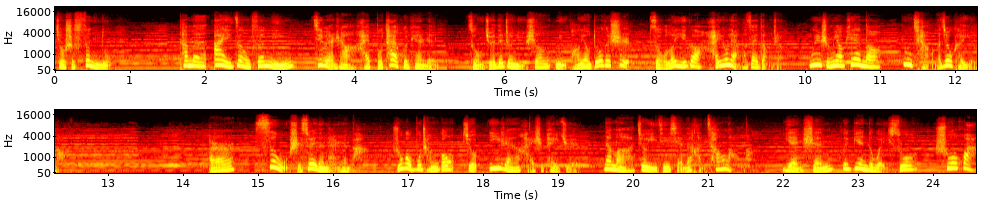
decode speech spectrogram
就是愤怒。他们爱憎分明，基本上还不太会骗人，总觉得这女生女朋友多的是，走了一个还有两个在等着。为什么要骗呢？用抢的就可以了。而四五十岁的男人吧，如果不成功，就依然还是配角，那么就已经显得很苍老了，眼神会变得萎缩，说话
